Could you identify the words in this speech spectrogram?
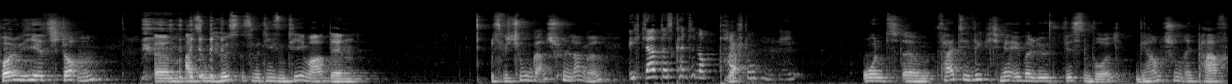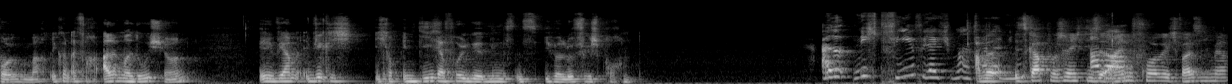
wollen wir hier jetzt stoppen? Ähm, also höchstens mit diesem Thema, denn es wird schon ganz schön lange. Ich glaube, das könnte noch ein paar Ja. Stunden gehen. Und ähm, falls ihr wirklich mehr über Löw wissen wollt, wir haben schon ein paar Folgen gemacht. Ihr könnt einfach alle mal durchhören. Äh, Wir haben wirklich, ich glaube, in jeder Folge mindestens über Löw gesprochen. Also nicht viel, vielleicht mal Aber es gab wahrscheinlich diese Aber- eine Folge, ich weiß nicht mehr,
